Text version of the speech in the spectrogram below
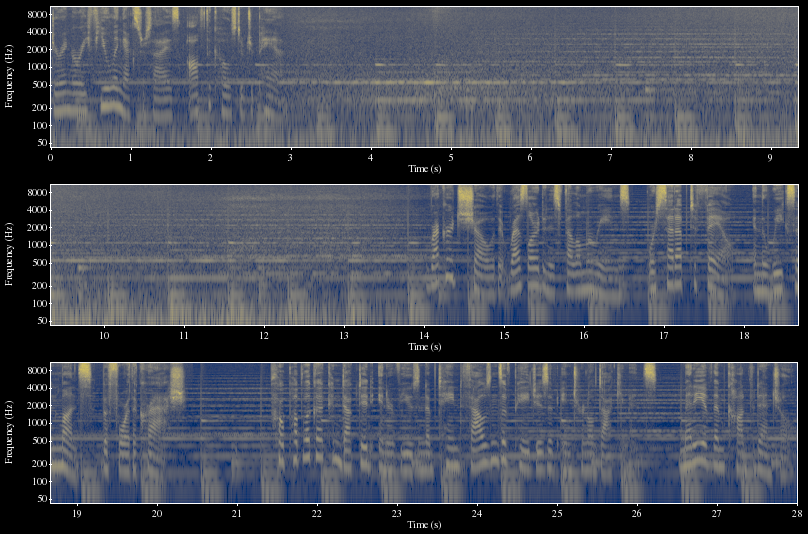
during a refueling exercise off the coast of Japan. Records show that Resilard and his fellow Marines were set up to fail in the weeks and months before the crash. ProPublica conducted interviews and obtained thousands of pages of internal documents, many of them confidential,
